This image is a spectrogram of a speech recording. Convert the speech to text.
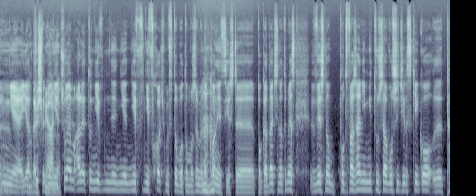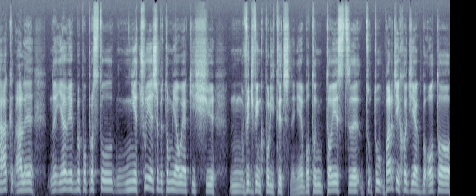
Nie, ja tak tego nie czułem, ale to nie, nie, nie, nie wchodźmy w to, bo to możemy mhm. na koniec jeszcze pogadać. Natomiast wiesz, no, podważanie mitu założycielskiego y, tak, ale no, ja jakby po prostu nie czuję, żeby to miało jakiś mm, wydźwięk polityczny, nie? bo to, to jest, y, tu, tu bardziej chodzi jakby o to,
